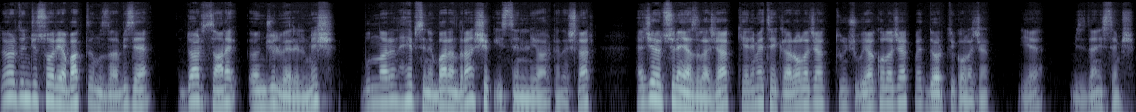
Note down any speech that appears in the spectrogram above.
Dördüncü soruya baktığımızda bize dört tane öncül verilmiş. Bunların hepsini barındıran şık isteniliyor arkadaşlar. Hece ölçüsüne yazılacak, kelime tekrar olacak, tunç uyak olacak ve dörtlük olacak diye bizden istemiş.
